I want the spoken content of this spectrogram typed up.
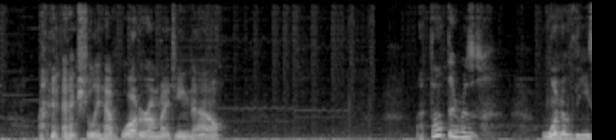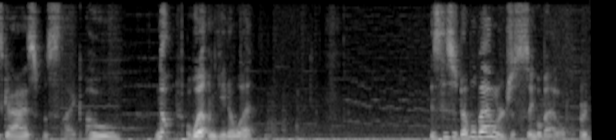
I actually have water on my team now. I thought there was one of these guys was like, oh, no. Well, you know what? Is this a double battle or just a single battle? Or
